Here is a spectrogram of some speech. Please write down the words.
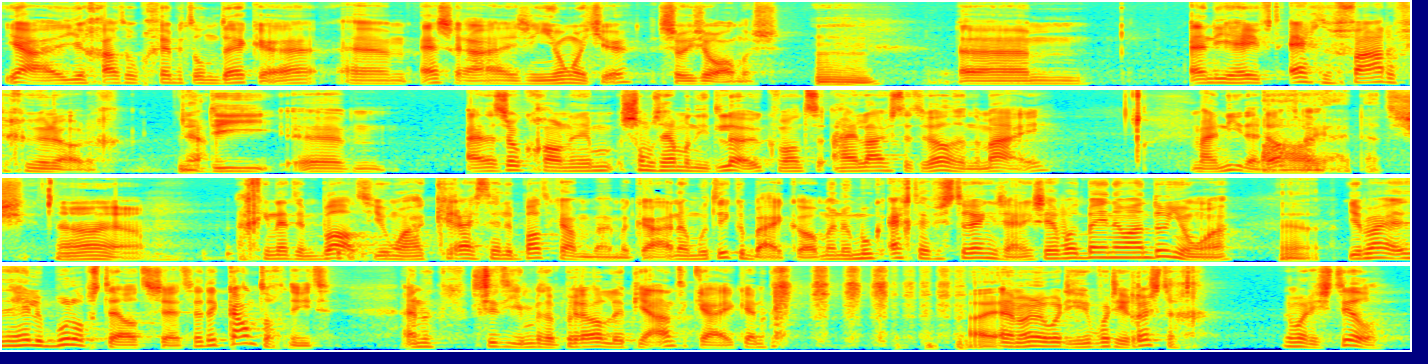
ja, je gaat op een gegeven moment ontdekken. ehm Ezra is een jongetje, sowieso anders. Mhm. Ehm, en die heeft echt een vaderfiguur nodig. Ja. Die, ehm, en dat is ook gewoon soms helemaal niet leuk, want hij luistert wel naar mij, maar niet naar Daphne. Oh ja, dat is shit. Oh ja. Hij ging net in bad. Jongen, hij krijgt de hele badkamer bij elkaar. En dan moet ik erbij komen. En dan moet ik echt even streng zijn. Ik zeg, wat ben je nou aan het doen, jongen? Ja. Je maakt een hele boel op stijl te zetten. Dat kan toch niet? En dan zit hij hier met een prellipje aan te kijken. En, Oh, ja. en dan wordt hij, wordt hij rustig. Dan wordt hij stil.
